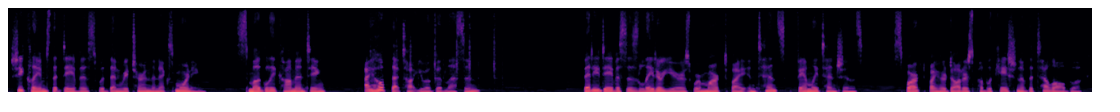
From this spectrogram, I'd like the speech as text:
She claims that Davis would then return the next morning, smugly commenting, I hope that taught you a good lesson. Bette Davis's later years were marked by intense family tensions, sparked by her daughter's publication of the Tell All book,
